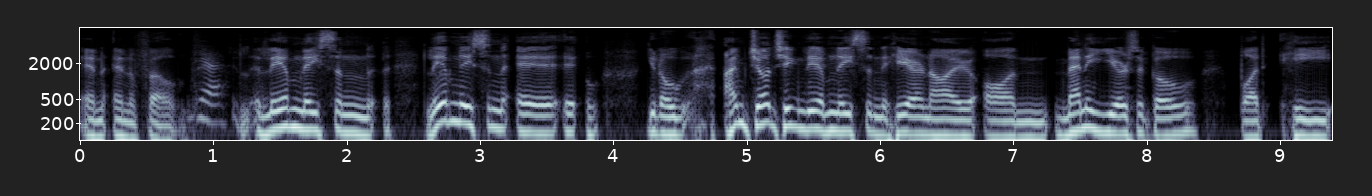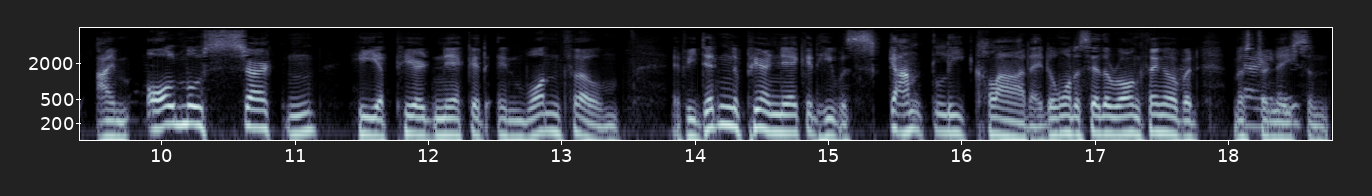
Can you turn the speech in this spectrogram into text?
in in a film. Yeah. Liam Neeson. Liam Neeson. Uh, uh, you know, I'm judging Liam Neeson here now on many years ago but he, I'm almost certain he appeared naked in one film. If he didn't appear naked, he was scantily clad. I don't want to say the wrong thing about Mr. Very Neeson,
